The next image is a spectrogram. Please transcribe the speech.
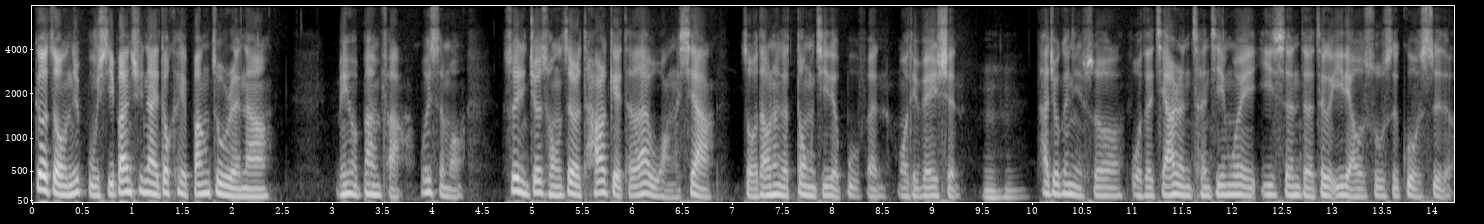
各种你去补习班去那里都可以帮助人啊。没有办法，为什么？所以你就从这个 target 再往下。走到那个动机的部分，motivation，嗯哼，他就跟你说，我的家人曾经为医生的这个医疗疏失过世的，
